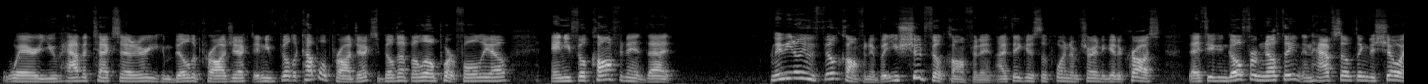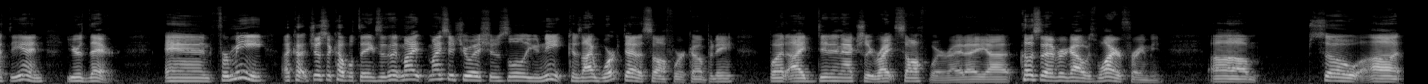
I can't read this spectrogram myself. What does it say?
where you have a text editor, you can build a project, and you've built a couple projects, you build up a little portfolio, and you feel confident that maybe you don't even feel confident, but you should feel confident. I think is the point I'm trying to get across. That if you can go from nothing and have something to show at the end, you're there. And for me, I cut just a couple things. And then my, my situation was a little unique because I worked at a software company, but I didn't actually write software, right? I uh, closest I ever got was wireframing. Um, so uh,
